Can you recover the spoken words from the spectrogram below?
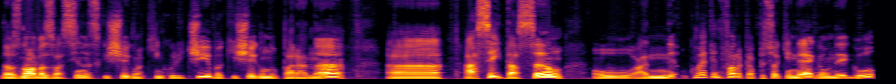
das novas vacinas que chegam aqui em Curitiba, que chegam no Paraná, a, a aceitação, ou a, como é que a gente fala com a pessoa que nega o nego?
